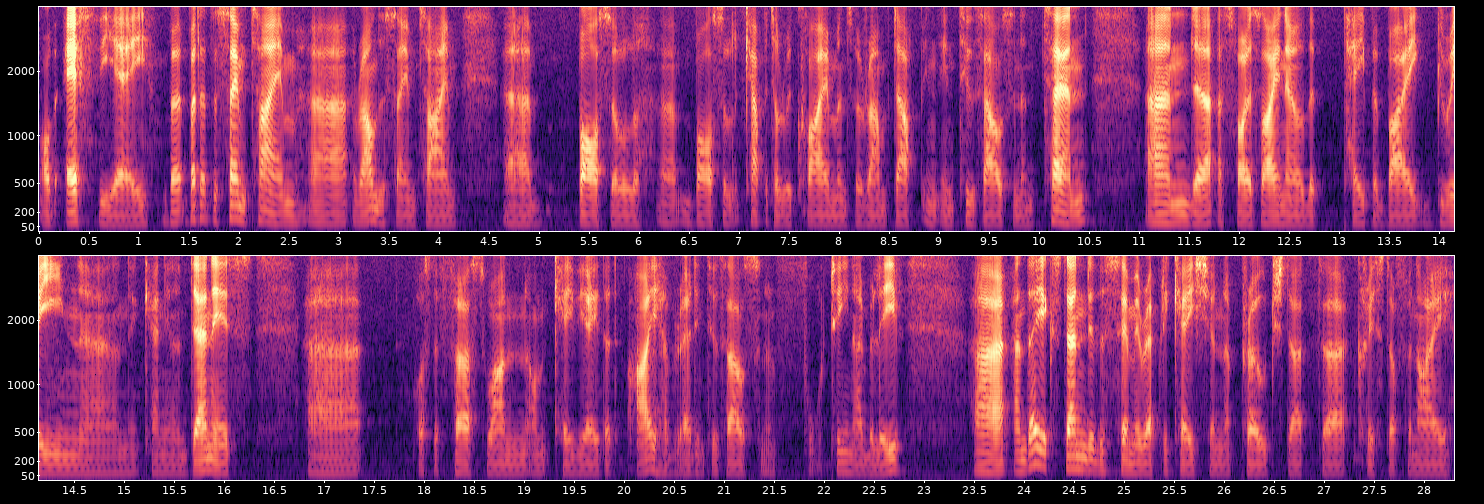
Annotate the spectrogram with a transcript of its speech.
of FVA but but at the same time uh, around the same time uh, Basel uh, Basel capital requirements were ramped up in in 2010 and uh, as far as I know the paper by Green and Kenyon and Dennis was the first one on KVA that I have read in 2014, I believe. Uh, and they extended the semi-replication approach that uh, Christoph and I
